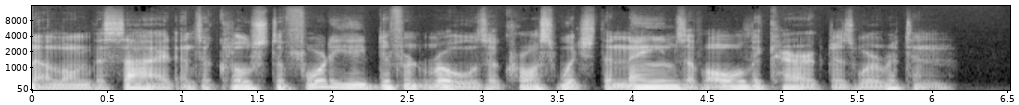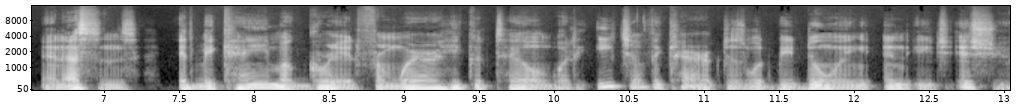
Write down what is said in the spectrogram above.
along the side into close to 48 different rows across which the names of all the characters were written. In essence, it became a grid from where he could tell what each of the characters would be doing in each issue.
